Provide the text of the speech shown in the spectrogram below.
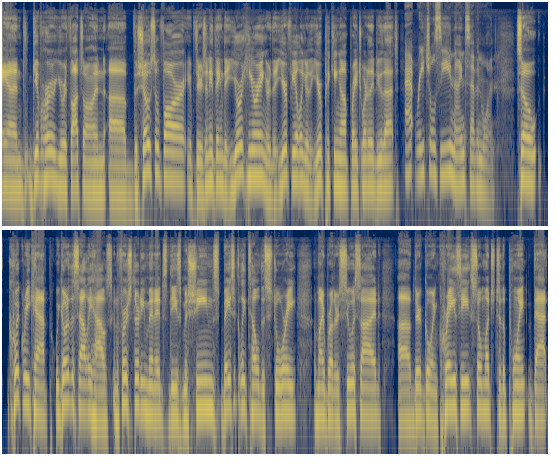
and give her your thoughts on uh, the show so far. If there's anything that you're hearing or that you're feeling or that you're picking up, Rachel, where do they do that? At Rachel Z971. So, quick recap we go to the Sallie house. In the first 30 minutes, these machines basically tell the story of my brother's suicide. Uh, they're going crazy, so much to the point that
